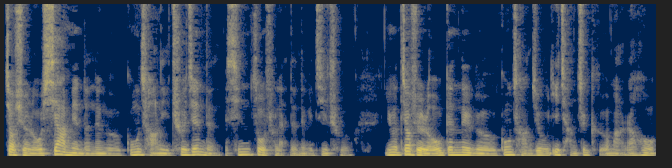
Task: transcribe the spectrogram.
教学楼下面的那个工厂里车间的新做出来的那个机车。因为教学楼跟那个工厂就一墙之隔嘛，然后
